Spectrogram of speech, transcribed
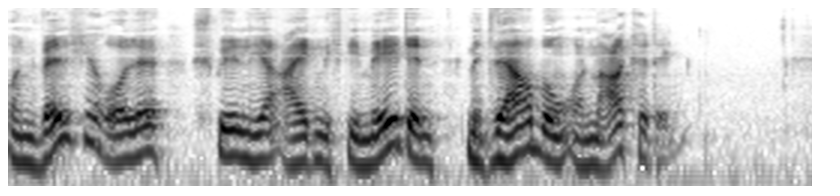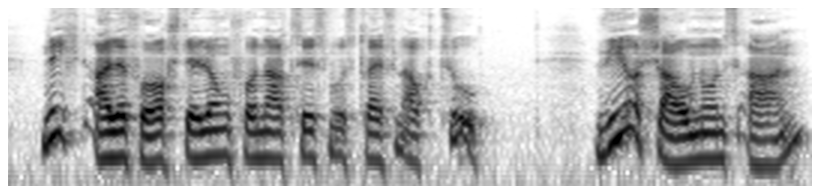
Und welche Rolle spielen hier eigentlich die Medien mit Werbung und Marketing? Nicht alle Vorstellungen von Narzissmus treffen auch zu. Wir schauen uns an,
